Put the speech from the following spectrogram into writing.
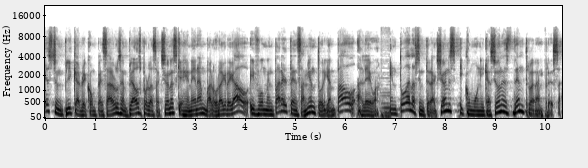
Esto implica recompensar a los empleados por las acciones que generan valor agregado y fomentar el pensamiento orientado al EVA en todas las interacciones y comunicaciones dentro de la empresa.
